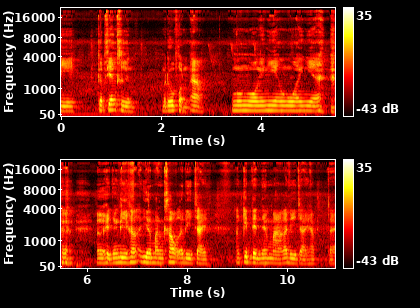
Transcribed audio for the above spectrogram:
ทีเกือบเที่ยงคืน มาดูผลอ้าวงงงงเงียงงงเงียเออเห็นยังดีครับ เยอรมันเข้าเออดีใจ อังกฤษเด่นยังมาก็ดีใจครับ แต่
